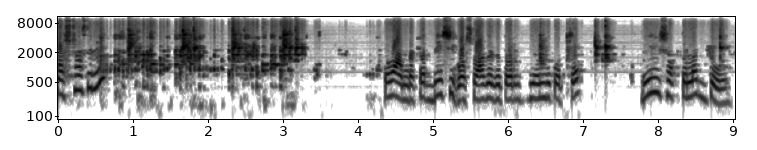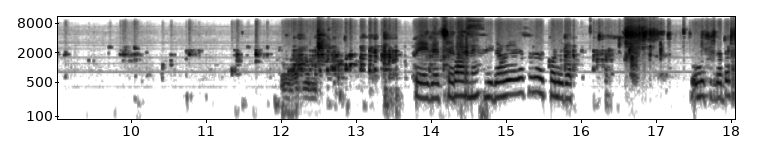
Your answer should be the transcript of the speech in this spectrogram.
কষ্ট আছে রে। তো আমরাটা বেশি কষ্ট আগে যে তোর বন্ধু করতো। এই শক্ত লাগতো। হয়ে গেছে এখানে। এটা হয়ে গেছে না এখন এটা মেশিনটা দেখ।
